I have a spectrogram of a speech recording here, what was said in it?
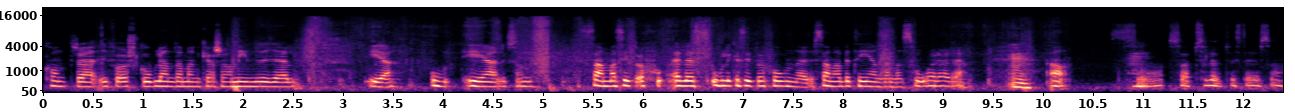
kontra i förskolan där man kanske har mindre hjälp är, är liksom samma situation, eller olika situationer, samma beteende men svårare. Ja, så, så absolut, visst är det så.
